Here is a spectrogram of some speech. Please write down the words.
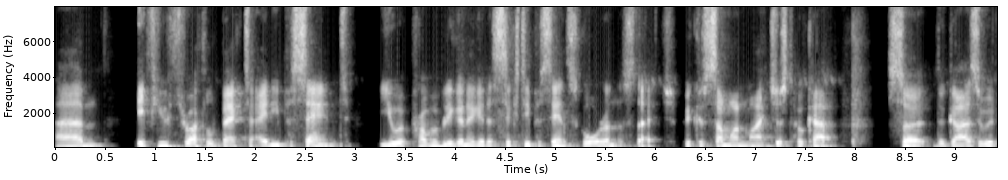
um, if you throttled back to 80%, you were probably going to get a 60% score on the stage because someone might just hook up. So the guys who were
